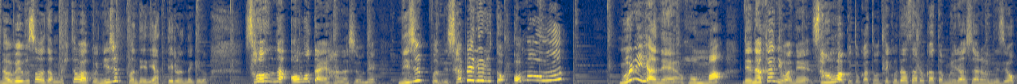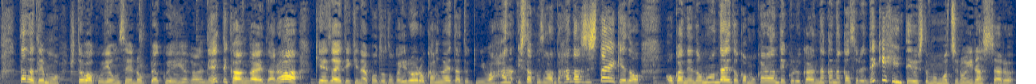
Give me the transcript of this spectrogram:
まあ、ウェブ相談も1枠20分でやってるんだけどそんな重たい話をね20分で喋れると思う？無理やねんほんま。で中にはね3枠とか取ってくださる方もいらっしゃるんですよ。ただでも1枠4600円やからねって考えたら経済的なこととかいろいろ考えた時にはは伊佐子さんと話したいけどお金の問題とかも絡んでくるからなかなかそれできひんっていう人ももちろんいらっしゃる。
